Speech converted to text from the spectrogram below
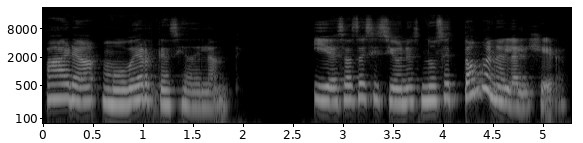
para moverte hacia adelante. Y esas decisiones no se toman a la ligera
